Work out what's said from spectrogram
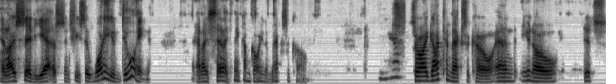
And I said yes. And she said, What are you doing? And I said, I think I'm going to Mexico. Yeah. So I got to Mexico, and you know, it's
